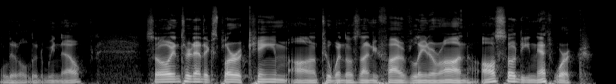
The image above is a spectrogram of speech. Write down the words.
little did we know. So Internet Explorer came on to Windows 95 later on. Also, the network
